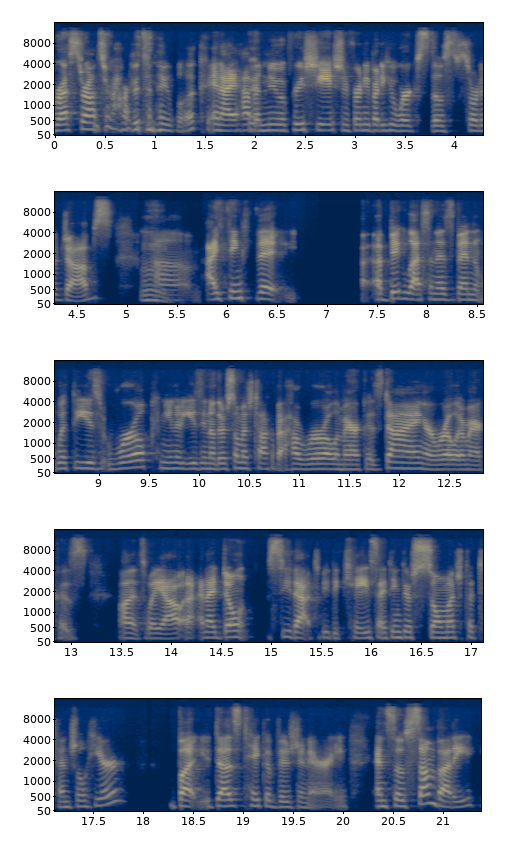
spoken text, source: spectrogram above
restaurants are harder than they look, and I have a new appreciation for anybody who works those sort of jobs. Mm. Um, I think that a big lesson has been with these rural communities. You know, there's so much talk about how rural America is dying or rural America is on its way out, and I don't see that to be the case. I think there's so much potential here, but it does take a visionary, and so somebody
